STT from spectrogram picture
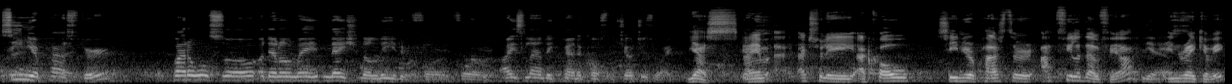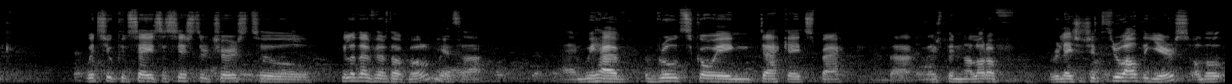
senior pastor, but also a denominational leader for, for Icelandic Pentecostal churches, right? Yes, I am actually a co-senior pastor at Philadelphia Yes. in Reykjavik, which you could say is a sister church to Philadelphia, Stockholm. Yeah. And we have roots going decades back, and uh, there's been a lot of relationship throughout the years, although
